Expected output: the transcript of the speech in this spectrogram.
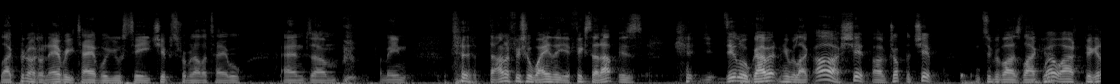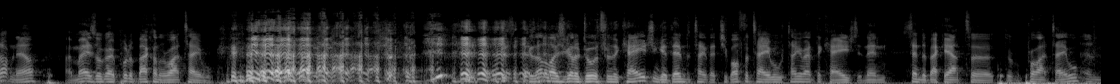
Like pretty much on every table, you'll see chips from another table. And um, I mean, the, the unofficial way that you fix that up is dealer will grab it and he'll be like, "Oh shit, I've dropped the chip." And supervisor's like, "Well, I have to pick it up now. I may as well go put it back on the right table." Because otherwise, you've got to do it through the cage and get them to take that chip off the table, take it back to the cage, and then send it back out to the right table. and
